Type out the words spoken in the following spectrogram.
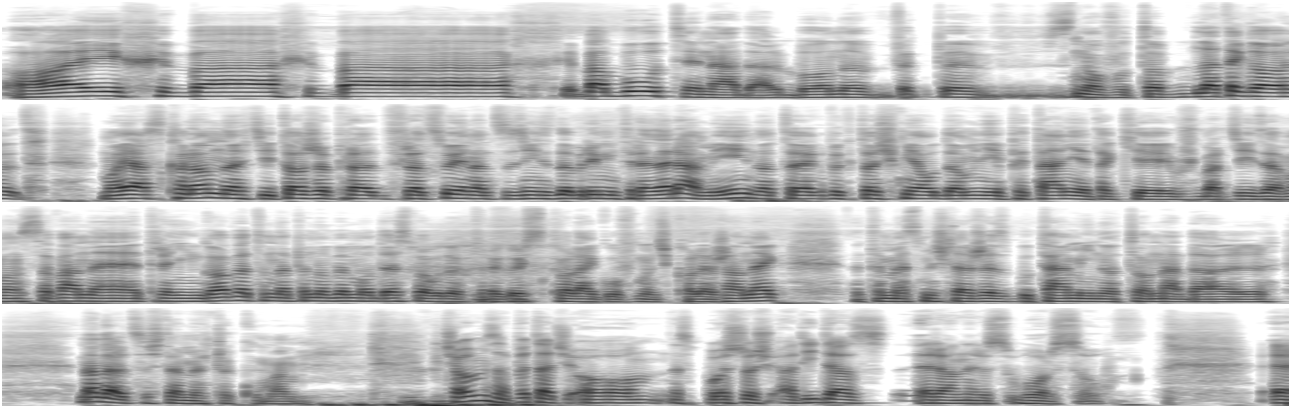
Oj, chyba, chyba, chyba buty nadal, bo no jakby znowu to dlatego moja skromność i to, że pra, pracuję na co dzień z dobrymi trenerami, no to jakby ktoś miał do mnie pytanie takie już bardziej zaawansowane treningowe, to na pewno bym odesłał do któregoś z kolegów bądź koleżanek. Natomiast myślę, że z butami, no to nadal, nadal coś tam jeszcze kumam. Chciałbym zapytać o społeczność Adidas Runners Warsaw. Eee,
